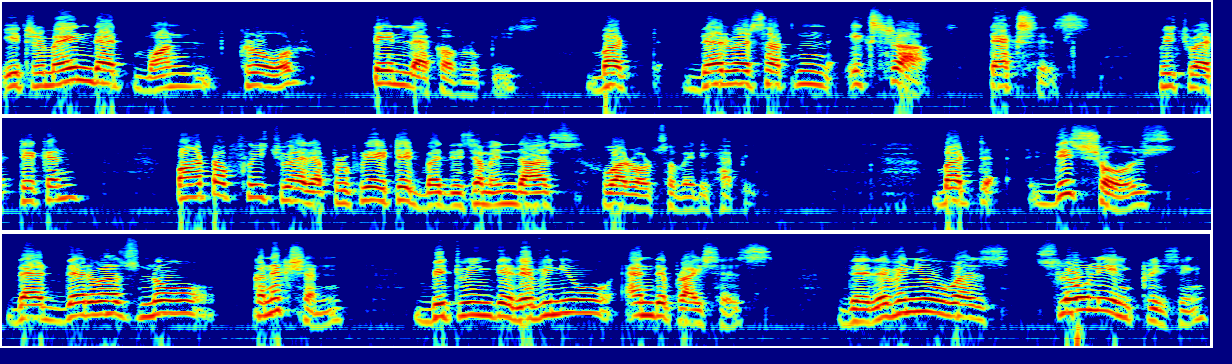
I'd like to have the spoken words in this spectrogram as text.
It remained at 1 crore 10 lakh of rupees, but there were certain extra taxes which were taken, part of which were appropriated by the zamindars who are also very happy. But this shows that there was no connection between the revenue and the prices. The revenue was slowly increasing,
